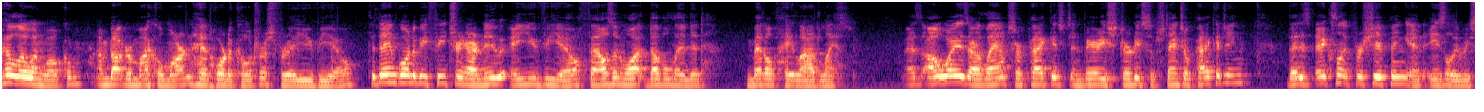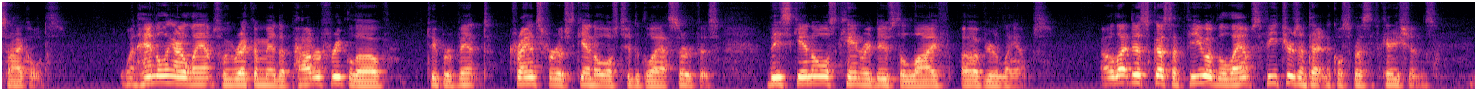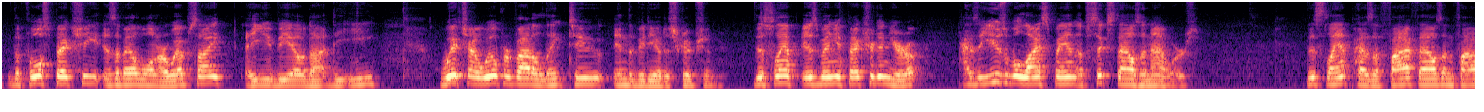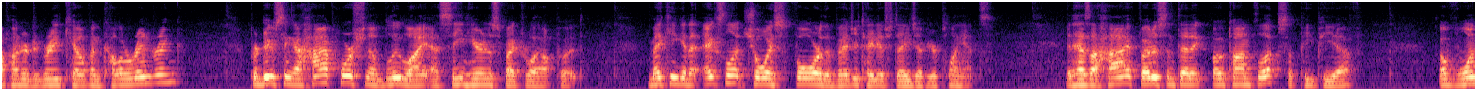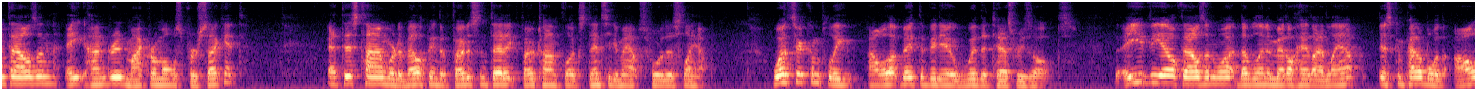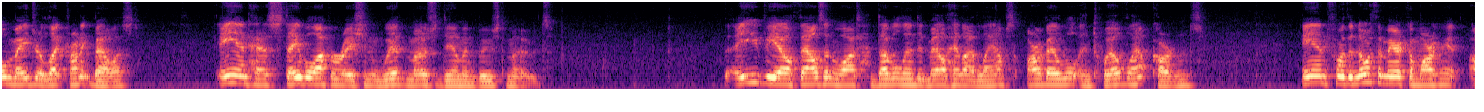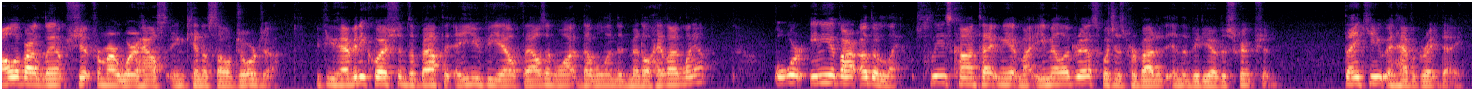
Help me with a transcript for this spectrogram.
Hello and welcome. I'm Dr. Michael Martin, head horticulturist for AUVL. Today I'm going to be featuring our new AUVL 1000 watt double-ended metal halide lamp. As always, our lamps are packaged in very sturdy, substantial packaging that is excellent for shipping and easily recycled. When handling our lamps, we recommend a powder-free glove to prevent transfer of skin oils to the glass surface. These skin oils can reduce the life of your lamps. I would like to discuss a few of the lamp's features and technical specifications. The full spec sheet is available on our website, auvl.de, which I will provide a link to in the video description. This lamp is manufactured in Europe, has a usable lifespan of 6,000 hours. This lamp has a 5,500 degree Kelvin color rendering, producing a high portion of blue light as seen here in the spectral output, making it an excellent choice for the vegetative stage of your plants. It has a high photosynthetic photon flux, a PPF, of 1,800 micromoles per second. At this time, we're developing the photosynthetic photon flux density maps for this lamp. Once they're complete, I will update the video with the test results. The AUVL 1000 watt double-ended metal halide lamp is compatible with all major electronic ballast and has stable operation with most dim and boost modes. The AUVL 1000 watt double-ended metal halide lamps are available in 12 lamp cartons and for the North America market, all of our lamps ship from our warehouse in Kennesaw, Georgia. If you have any questions about the AUVL 1000 watt double-ended metal halide lamp or any of our other lamps, please contact me at my email address which is provided in the video description. Thank you and have a great day.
